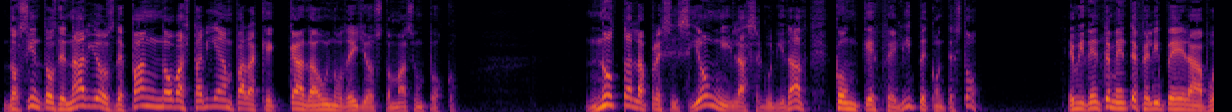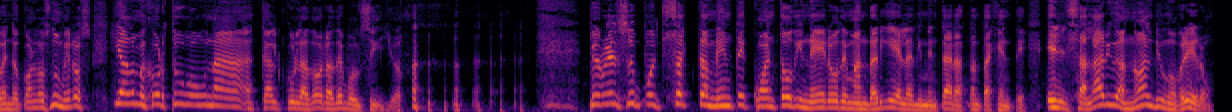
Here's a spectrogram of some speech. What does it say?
Doscientos denarios de pan no bastarían para que cada uno de ellos tomase un poco. Nota la precisión y la seguridad con que Felipe contestó. Evidentemente Felipe era bueno con los números y a lo mejor tuvo una calculadora de bolsillo. Pero él supo exactamente cuánto dinero demandaría el alimentar a tanta gente, el salario anual de un obrero.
